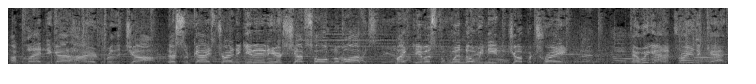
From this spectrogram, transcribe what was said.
I'm glad you got hired for the job. There's some guys trying to get in here. Chef's holding them off. Might give us the window we need to jump a train. And we got a train to catch.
